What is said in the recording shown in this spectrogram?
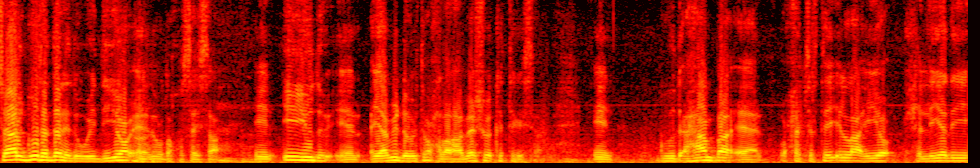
su'aal guud haddaan idin weydiiyo wada khusaysa eu-du ayaami dhoweyta waxaa la lahaa meesha way ka tegeysaa guud ahaanba waxaa jirtay ilaa iyo xiliyadii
